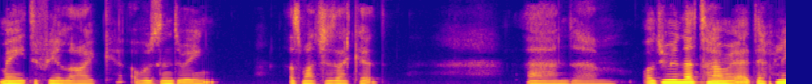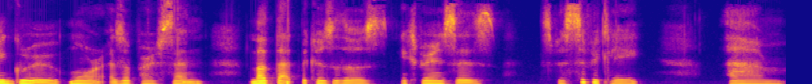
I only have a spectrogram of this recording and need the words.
made to feel like I wasn't doing as much as I could. And um, well, during that time, I definitely grew more as a person. Not that because of those experiences specifically, um,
